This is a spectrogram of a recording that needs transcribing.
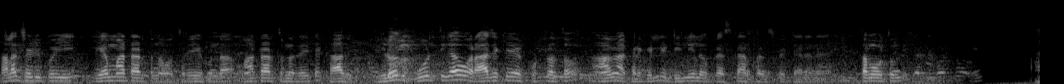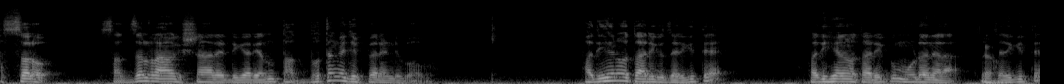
తల చెడిపోయి ఏం మాట్లాడుతున్నామో తెలియకుండా మాట్లాడుతున్నది అయితే కాదు. ఈరోజు పూర్తిగా ఒక రాజకీయ కుట్రతో ఆమె అక్కడికి వెళ్ళి ఢిల్లీలో ప్రెస్ కాన్ఫరెన్స్ పెట్టారని అర్థమవుతుంది. అస్సలు సజ్జల రామకృష్ణారెడ్డి గారు ఎంత అద్భుతంగా చెప్పారండి బాబు. పదిహేనో తారీఖు జరిగితే పదిహేనో తారీఖు మూడో నెల జరిగితే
